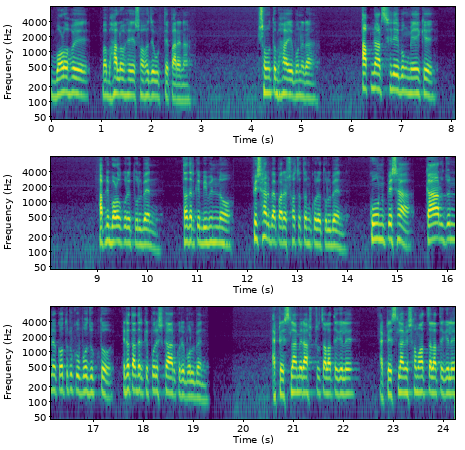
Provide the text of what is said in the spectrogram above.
বড় হয়ে বা ভালো হয়ে সহজে উঠতে পারে না। সমস্ত ভাই বোনেরা আপনার ছেলে এবং মেয়েকে আপনি বড় করে তুলবেন, তাদেরকে বিভিন্ন পেশার ব্যাপারে সচেতন করে তুলবেন। কোন পেশা কার জন্য কতটুকু উপযুক্ত, এটা তাদেরকে পরিষ্কার করে বলবেন। একটা ইসলামী রাষ্ট্র চালাতে গেলে, একটা ইসলামী সমাজ চালাতে গেলে,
